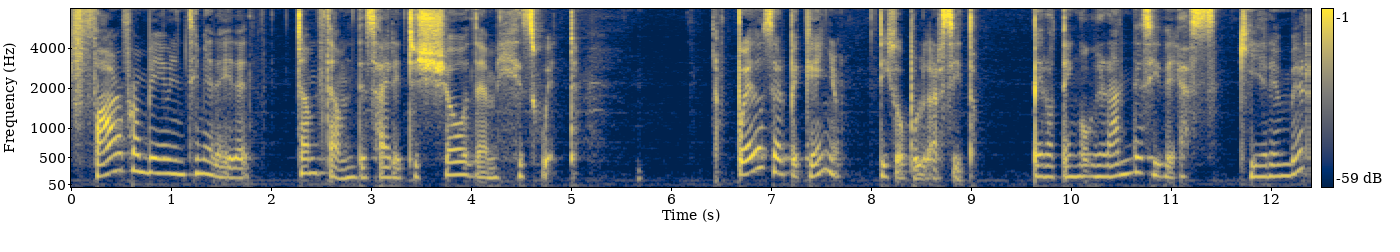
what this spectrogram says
Far from being intimidated, Tum Thumb decided to show them his wit. Puedo ser pequeño, dijo Pulgarcito, pero tengo grandes ideas. ¿Quieren ver?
